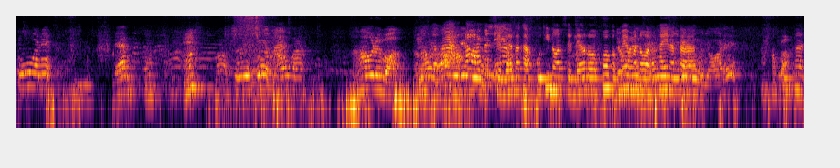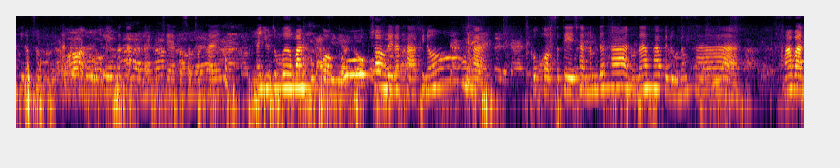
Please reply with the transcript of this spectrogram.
เอามาเอาตู้มาดิแดนมาเอาตู้เพื่อนเอามาเอาเลยบ่เอาเอาเสร็จแล้วนะคะปูที่นอนเสร็จแล้วรอพ่อกับแม่มานอนให้นะคะขอบคุณค่ะที่รับชมอยู่ด้วยกันนะคะอย่าลืมนะคะกดไลค์กดแชร์กด subscribe ให้ยูทูบเบอร์บ้านกุกกอกทุกช่องเลยนะคะพี่น้องค่ะกุกกอกสเตชันน้ำเด้อค่ะหนูหน้าภาพไปดูน้ำค่ะมาบัน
